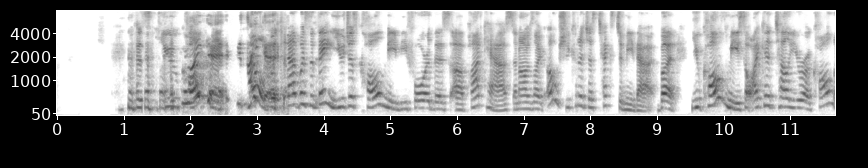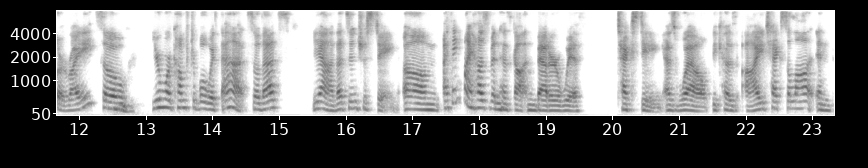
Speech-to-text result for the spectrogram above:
Because you like it. You no, like but that was the thing. You just called me before this uh, podcast, and I was like, "Oh, she could have just texted me that." But you called me, so I could tell you're a caller, right? So mm. you're more comfortable with that. So that's yeah, that's interesting. Um, I think my husband has gotten better with texting as well because I text a lot and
